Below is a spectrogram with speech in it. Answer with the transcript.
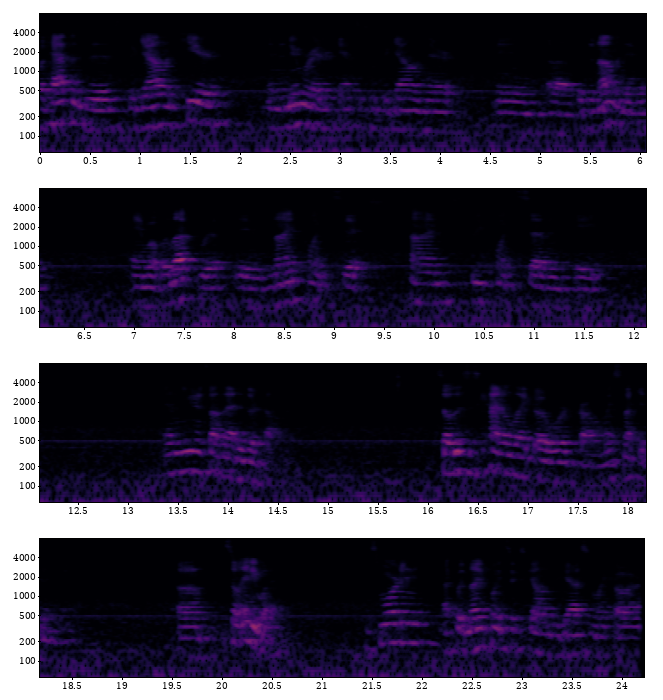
What happens is the gallon here in the numerator cancels with the gallon there in uh, the denominator, and what we're left with is 9.6 times 3.78 and the units on that is our dollars. So this is kind of like a word problem. I snuck it in there. Um, so anyway, this morning I put 9.6 gallons of gas in my car.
